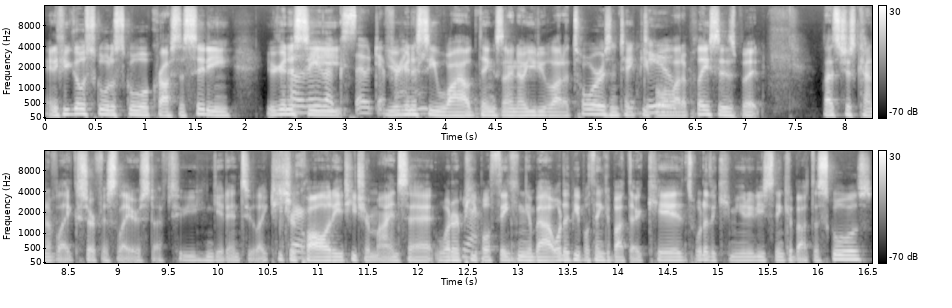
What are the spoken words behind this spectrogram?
And if you go school to school across the city, you're going to Oh, see so you're gonna see wild things. And I know you do a lot of tours and take I people a lot of places, but that's just kind of like surface layer stuff too. You can get into like teacher Sure. quality, teacher mindset. What are Yeah. people thinking about? What do people think about their kids? What do the communities think about the schools?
